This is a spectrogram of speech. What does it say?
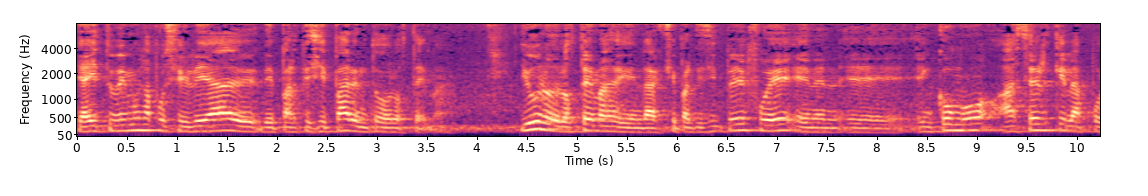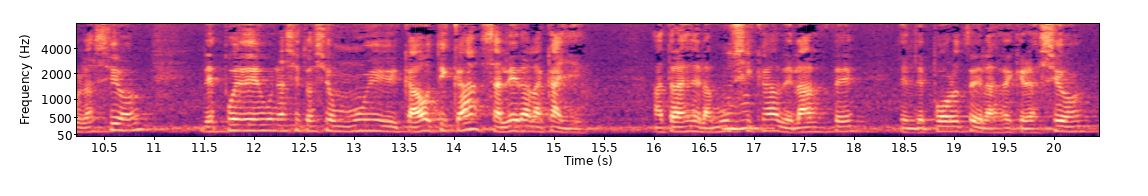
Y ahí tuvimos la posibilidad de, participar en todos los temas. Y uno de los temas en los que participé fue en, eh, en cómo hacer que la población, después de una situación muy caótica, saliera a la calle, a través de la música, del arte, del deporte, de la recreación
